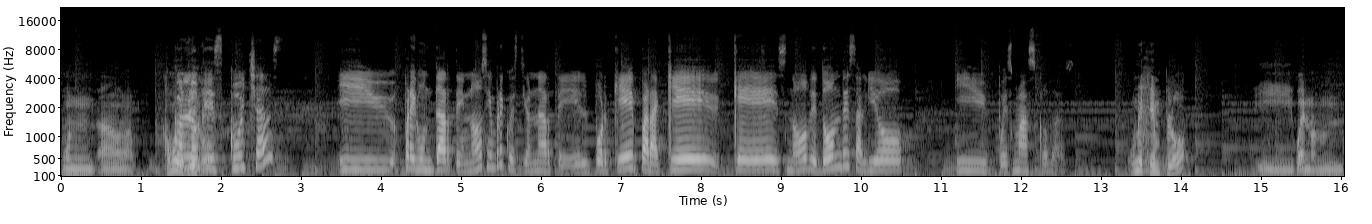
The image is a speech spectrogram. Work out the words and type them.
Un, uh, ¿Cómo con lo, lo que escuchas y preguntarte, ¿no? Siempre cuestionarte el por qué, para qué, qué es, ¿no? De dónde salió y pues más cosas un ejemplo, y bueno,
